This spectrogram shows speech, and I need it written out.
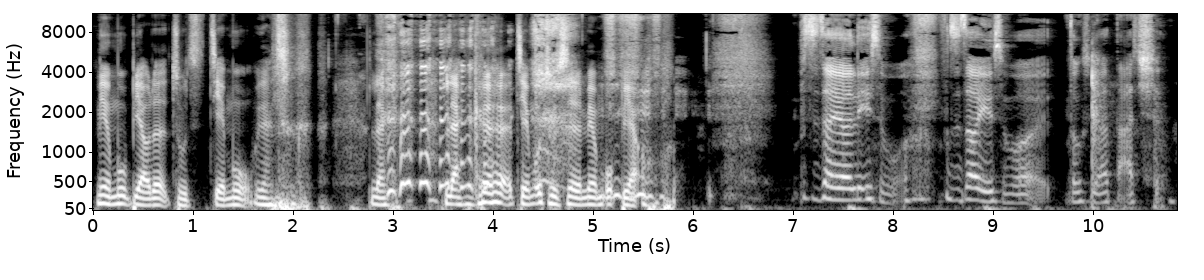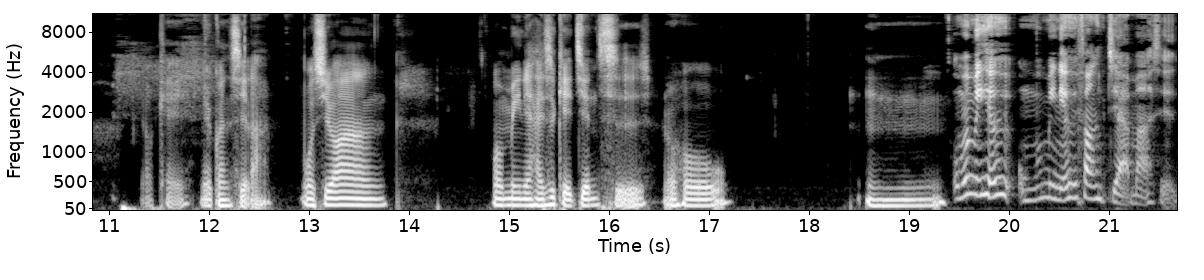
没有目标的主持节目这样子，两 两个节目主持人没有目标。不知道要立什么，不知道有什么东西要达成。OK，没有关系啦。我希望我们明年还是可以坚持，然后，嗯，我们明天会，我们明年会放假嘛？先，因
